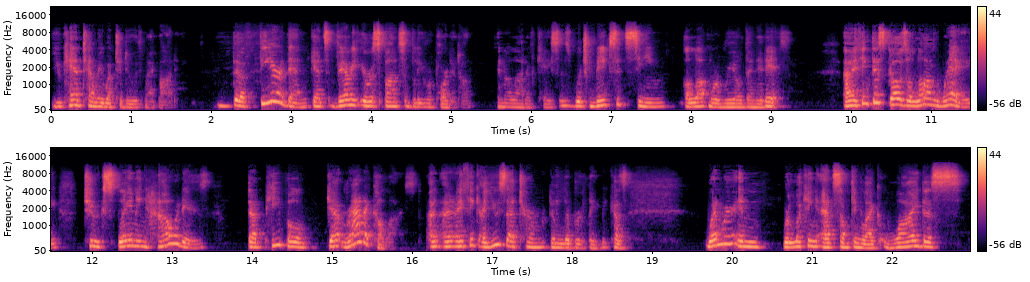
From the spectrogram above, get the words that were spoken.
you can't tell me what to do with my body. The fear then gets very irresponsibly reported on in a lot of cases, which makes it seem a lot more real than it is. And I think this goes a long way to explaining how it is that people get radicalized. And I think I use that term deliberately because when we're in, we're looking at something like why does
